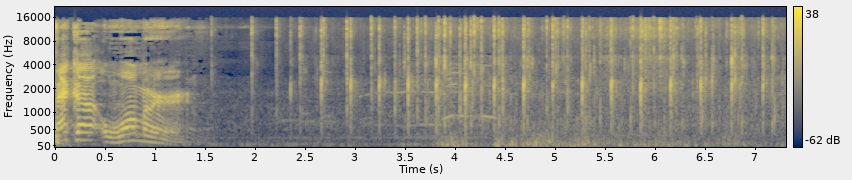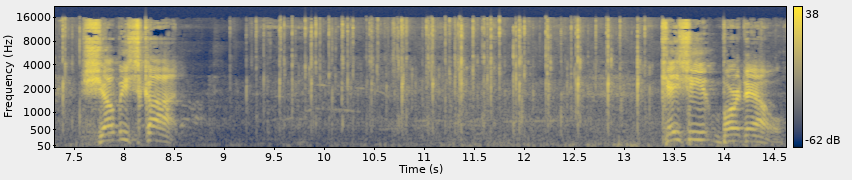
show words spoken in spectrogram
Becca Warmer. Shelby Scott. Casey Bardell.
